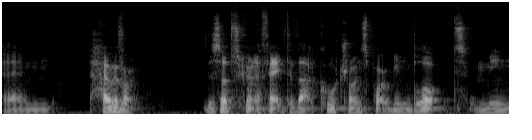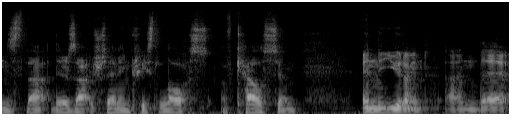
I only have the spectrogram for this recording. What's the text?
Um, however, the subsequent effect of that co-transporter being blocked means that there's actually an increased loss of calcium in the urine, and uh,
